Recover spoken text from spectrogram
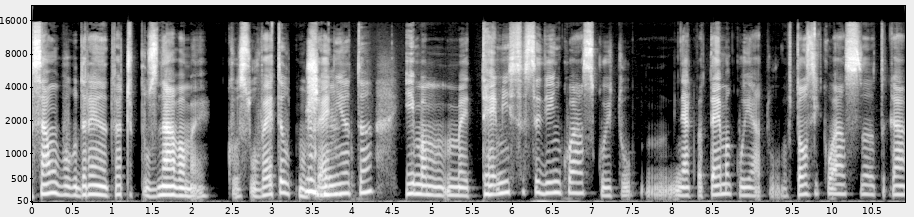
само благодарение на това, че познаваме класовете, отношенията. Mm-hmm. Имаме теми с един клас, които някаква тема, която в този клас така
